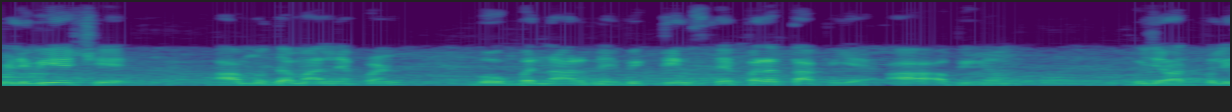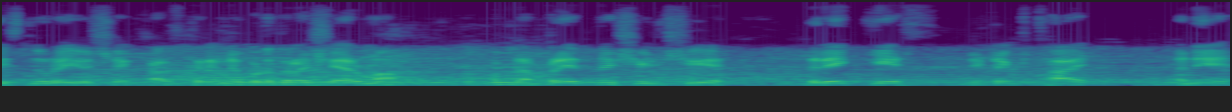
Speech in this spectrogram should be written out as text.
મેળવીએ છીએ. આ મુદ્દામાલને પણ ભોગ બનનારને, વિક્ટિમ્સને પરત આપીએ. આ અભિગમ ગુજરાત પોલીસનું રહ્યો છે. ખાસ કરીને વડોદરા શહેરમાં આપણા પ્રયત્નશીલ છીએ. દરેક કેસ ડિટેક્ટ થાય અને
